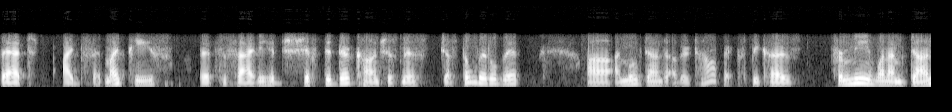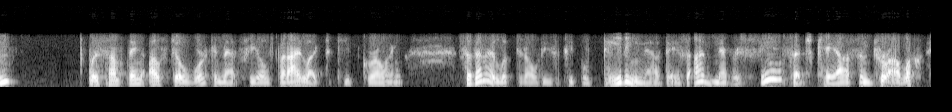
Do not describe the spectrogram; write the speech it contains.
that I'd said my piece, that society had shifted their consciousness just a little bit, uh, I moved on to other topics because for me, when I'm done, with something, I'll still work in that field, but I like to keep growing. So then I looked at all these people dating nowadays. I've never seen such chaos and drama.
